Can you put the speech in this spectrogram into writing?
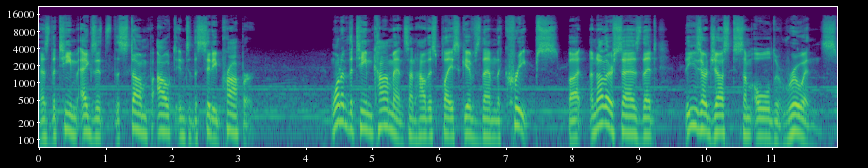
as the team exits the stump out into the city proper. One of the team comments on how this place gives them the creeps, but another says that these are just some old ruins,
